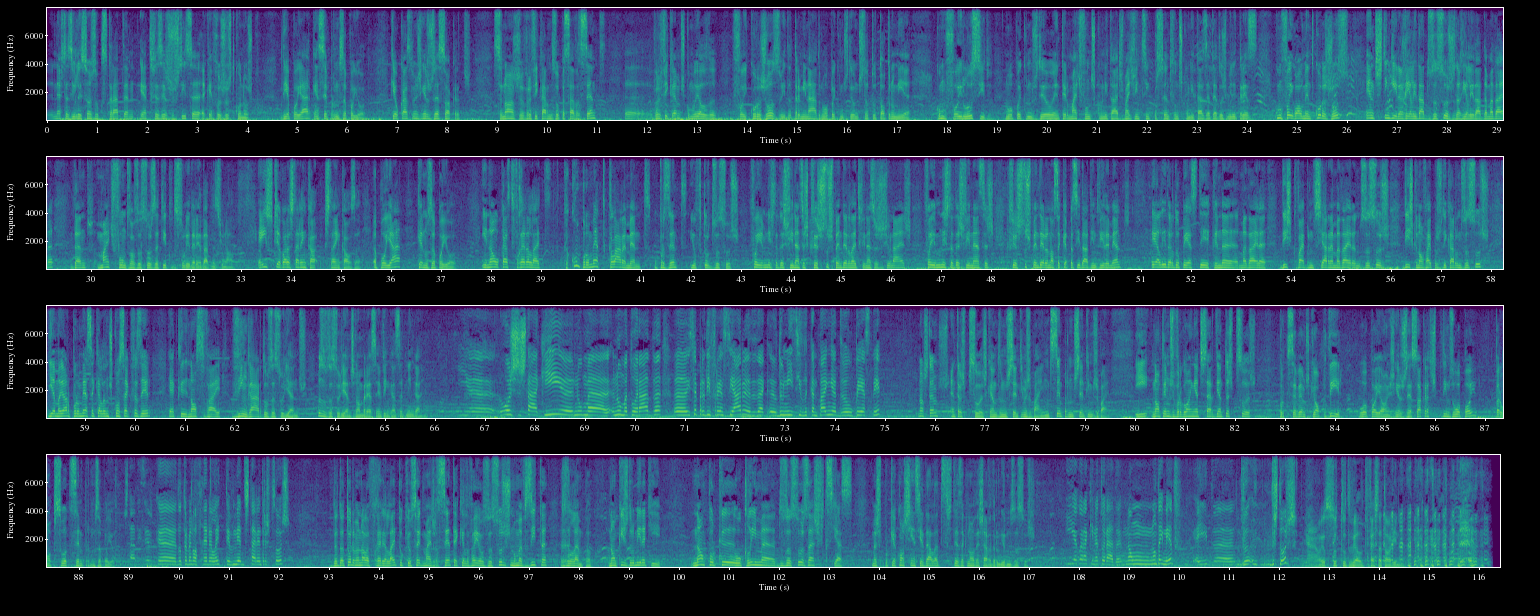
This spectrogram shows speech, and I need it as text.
Nestas eleições o que se trata é de fazer justiça a quem foi justo connosco, de apoiar quem sempre nos apoiou, que é o caso do engenheiro José Sócrates. Se nós verificarmos o passado recente, verificamos como ele foi corajoso e determinado no apoio que nos deu no Estatuto de Autonomia, como foi lúcido no apoio que nos deu em ter mais fundos comunitários, mais 25% de fundos comunitários até 2013, como foi igualmente corajoso em distinguir a realidade dos Açores da realidade da Madeira, dando mais fundos aos Açores a título de solidariedade nacional. É isso que agora está em, que está em causa. Apoiar quem nos apoiou. E não o caso de Ferreira Leite, que compromete claramente o presente e o futuro dos Açores. Foi a Ministra das Finanças que fez suspender a Lei de Finanças Regionais, foi a Ministra das Finanças que fez suspender a nossa capacidade de endividamento é a líder do PSD que na Madeira diz que vai beneficiar a Madeira, nos Açores diz que não vai prejudicar os Açores e a maior promessa que ela nos consegue fazer é que não se vai vingar dos açorianos. Mas os açorianos não merecem vingança de ninguém. Hoje está aqui uh, numa, numa tourada, uh, isso é para diferenciar do início de campanha do PSD? Nós estamos entre as pessoas, que é onde nos sentimos bem, onde sempre nos sentimos bem. E não temos vergonha de estar diante das pessoas, porque sabemos que ao pedir o apoio ao engenheiro José Sócrates, pedimos o apoio para uma pessoa que sempre nos apoiou. Está a dizer que a doutora Manuela Ferreira Leite teve medo de estar entre as pessoas? Da doutora Manuela Ferreira Leite, o que eu sei de mais recente é que ele veio aos Açores numa visita relâmpago. Não quis dormir aqui. Não porque o clima dos Açores a asfixiasse, mas porque a consciência dela de certeza que não a deixava dormir nos Açores. E agora aqui na Tourada, não, não tem medo aí de, de, de touros? Não, eu sou tudo belo de festa taurina.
